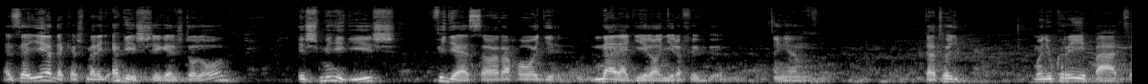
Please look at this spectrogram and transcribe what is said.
ez egy érdekes, mert egy egészséges dolog, és mégis figyelsz arra, hogy ne legyél annyira függő. Igen. Tehát, hogy mondjuk répát,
